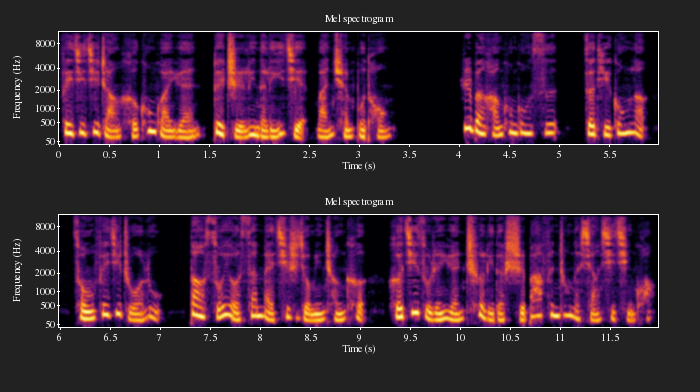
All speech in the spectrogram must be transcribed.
飞机机长和空管员对指令的理解完全不同。日本航空公司则提供了从飞机着陆到所有三百七十九名乘客和机组人员撤离的十八分钟的详细情况。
